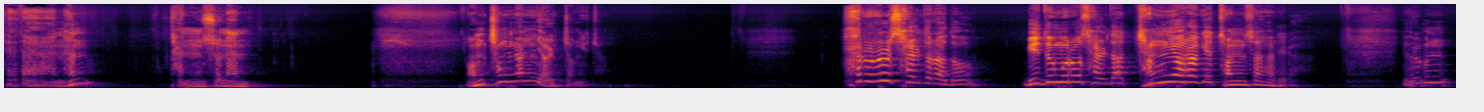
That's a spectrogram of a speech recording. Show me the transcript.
대단한 단순한 엄청난 열정이죠. 하루를 살더라도 믿음으로 살다 장렬하게 전사하리라. 여러분,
